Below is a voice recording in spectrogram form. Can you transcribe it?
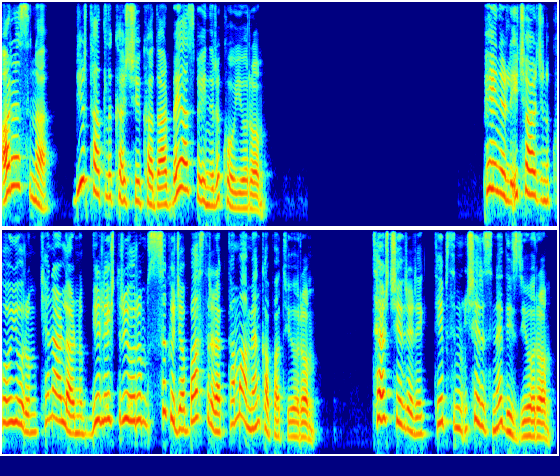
Arasına bir tatlı kaşığı kadar beyaz peyniri koyuyorum. Peynirli iç harcını koyuyorum, kenarlarını birleştiriyorum, sıkıca bastırarak tamamen kapatıyorum. Ters çevirerek tepsinin içerisine diziyorum.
